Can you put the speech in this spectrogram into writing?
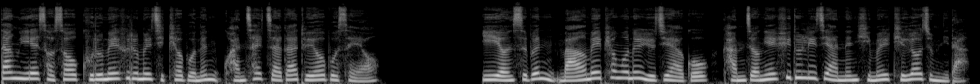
땅 위에 서서 구름의 흐름을 지켜보는 관찰자가 되어 보세요. 이 연습은 마음의 평온을 유지하고 감정에 휘둘리지 않는 힘을 길러줍니다.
